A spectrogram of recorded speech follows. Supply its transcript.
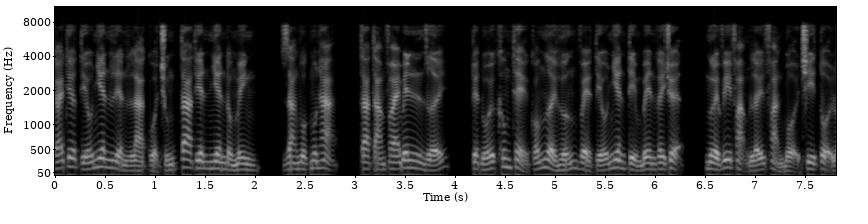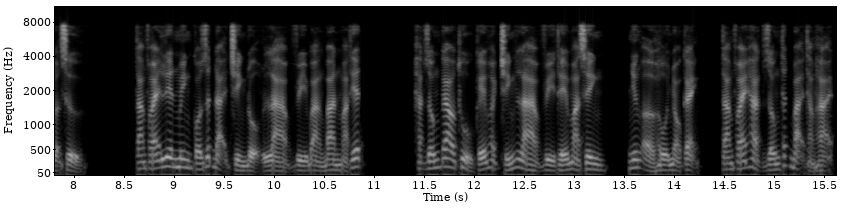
cái kia tiểu nhiên liền là của chúng ta thiên nhiên đồng minh, giang buộc muôn hạ, ta tám phái bên dưới, tuyệt đối không thể có người hướng về tiểu nhiên tìm bên gây chuyện, người vi phạm lấy phản bội chi tội luận xử. Tám phái liên minh có rất đại trình độ là vì bàng ban mà thiết. Hạt giống cao thủ kế hoạch chính là vì thế mà sinh, nhưng ở hồ nhỏ cạnh, tám phái hạt giống thất bại thảm hại,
